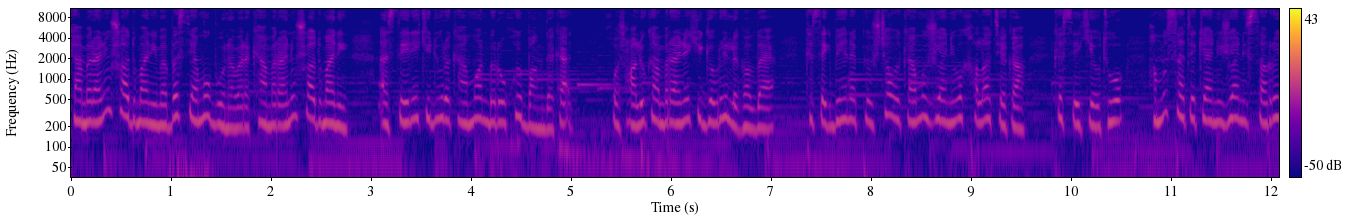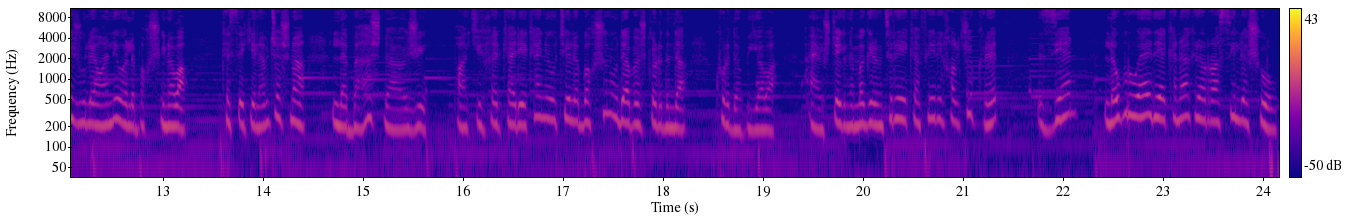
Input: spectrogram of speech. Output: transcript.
کامەرانی و شادومانی مەبەستی هەموو بوونەوەرە کامەرانی و شادومانی ئەستێرەیەکی دوورە کاموان بەرەو خۆی بانگ دەکات خۆشحالی و کامەرانیەکی گەورەی لەگەڵدایە کەسێک بهێنە پێش چاوت کاموو ژیانی وەک خەڵاتێکە کەسێکی ئەوتۆ هەموو ساتێکانی ژیانی سەڕێژ و لێوان لێوە لە بەخشینەوە کەسێکی لەم چەشنە لە بەهەشتدا ئەژی پاکی خێرکاریەکانی ئەوتێ لە بەخشن و دابەشکردندا کوردەبیەوە ئایا شتێک لەمە گرنگترەیە کە فێری خەڵکی بکرێت زیێن لەو بڕوایەدەیە کە ناکرێت ڕاستی لە شۆ و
